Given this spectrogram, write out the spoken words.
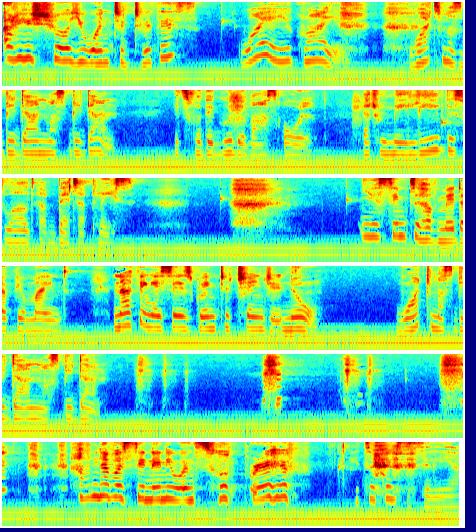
are you sure you want to do this? Why are you crying? What must be done must be done. It's for the good of us all, that we may leave this world a better place. You seem to have made up your mind. Nothing I say is going to change it. No. What must be done must be done. I've never seen anyone so brave. It's okay, Cecilia.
